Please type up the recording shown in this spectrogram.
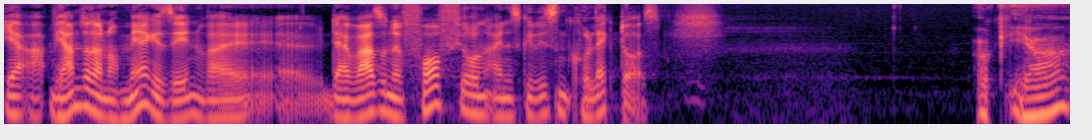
Ja, wir haben sogar noch mehr gesehen, weil äh, da war so eine Vorführung eines gewissen Collectors. Okay, ja.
